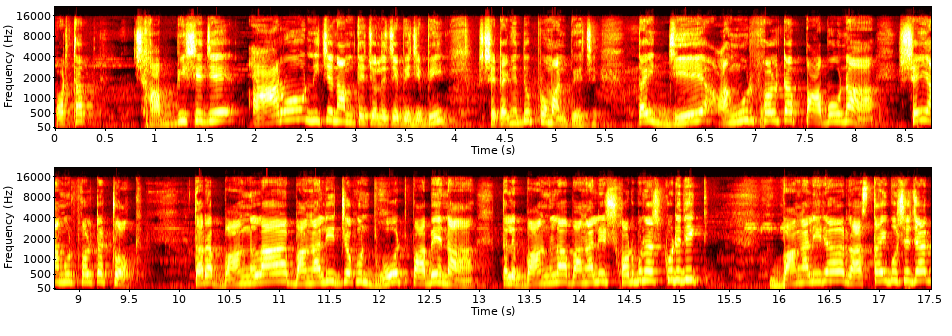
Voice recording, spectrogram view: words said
অর্থাৎ ছাব্বিশে যে আরও নিচে নামতে চলেছে বিজেপি, সেটা কিন্তু প্রমাণ পেয়েছে। তাই যে আঙুর ফলটা পাবো না, সেই আঙুর ফলটা টক। তারা বাংলা বাঙালির যখন ভোট পাবে না, তাহলে বাংলা বাঙালির সর্বনাশ করে দিক। বাঙালিরা রাস্তায় বসে যাক,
